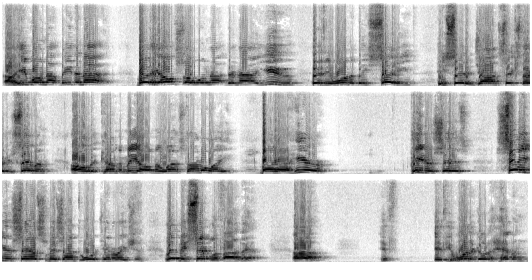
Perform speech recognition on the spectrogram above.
uh, he will not be denied. But he also will not deny you if you want to be saved. He said in John 6 37, All that come to me, I'll no wise turn away. But uh, here, Peter says, Save yourselves from this untoward generation. Let me simplify that. Uh, if, if you want to go to heaven,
